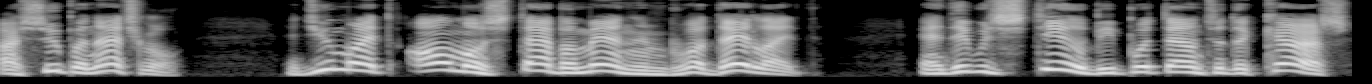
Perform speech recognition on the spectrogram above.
are supernatural, and you might almost stab a man in broad daylight, and it would still be put down to the curse.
